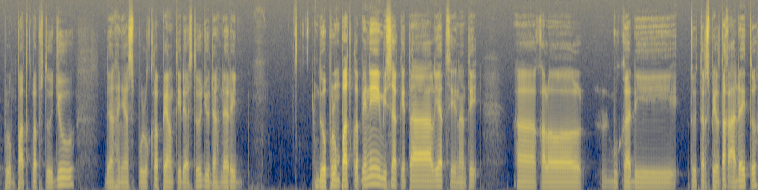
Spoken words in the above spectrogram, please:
24 klub setuju dan hanya 10 klub yang tidak setuju. Nah dari 24 klub ini bisa kita lihat sih nanti uh, kalau buka di Twitter Spiltak ada itu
